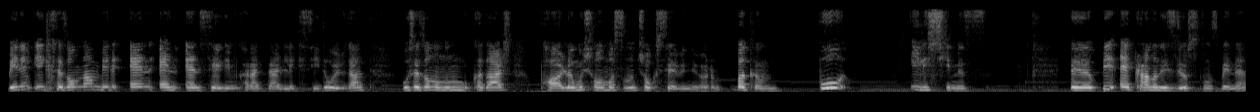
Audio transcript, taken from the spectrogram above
Benim ilk sezondan beri en en en sevdiğim karakter Lexi'ydi. O yüzden bu sezon onun bu kadar parlamış olmasını çok seviniyorum. Bakın bu ilişkimiz. Ee, bir ekrandan izliyorsunuz beni.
